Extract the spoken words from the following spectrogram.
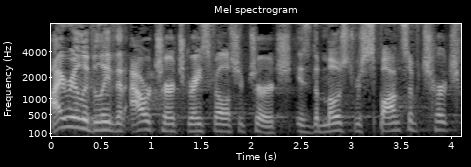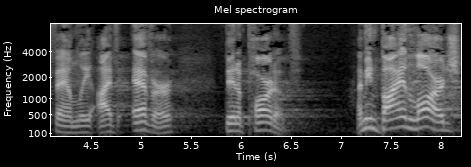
I really believe that our church, Grace Fellowship Church, is the most responsive church family I've ever been a part of. I mean, by and large,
